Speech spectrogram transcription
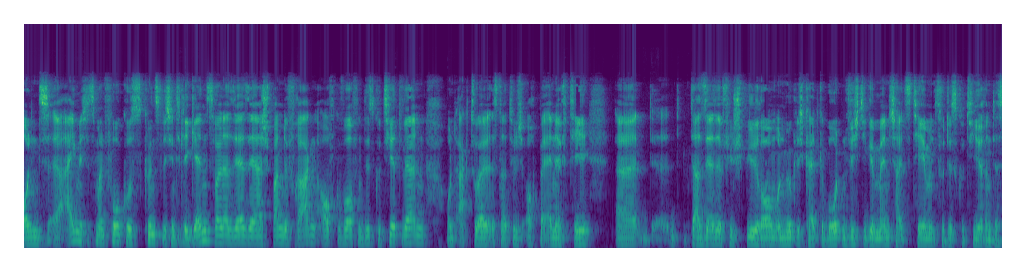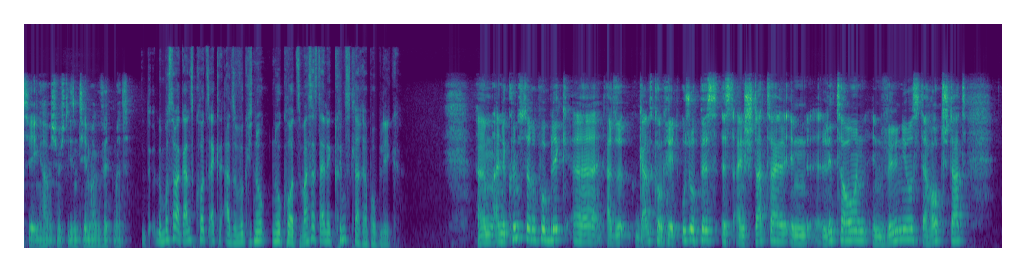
Und äh, eigentlich ist mein Fokus künstliche Intelligenz, weil da sehr, sehr spannende Fragen aufgeworfen, diskutiert werden. Und aktuell ist natürlich auch bei NFT äh, da sehr, sehr viel Spielraum und Möglichkeit geboten, wichtige Menschheitsthemen zu diskutieren. Deswegen habe ich mich diesem Thema gewidmet. Du musst mal ganz kurz erklären, also wirklich nur, nur kurz, was ist eine Künstlerrepublik? Ähm, eine Künstlerrepublik, äh, also ganz konkret Užupis, ist ein Stadtteil in Litauen, in Vilnius, der Hauptstadt,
